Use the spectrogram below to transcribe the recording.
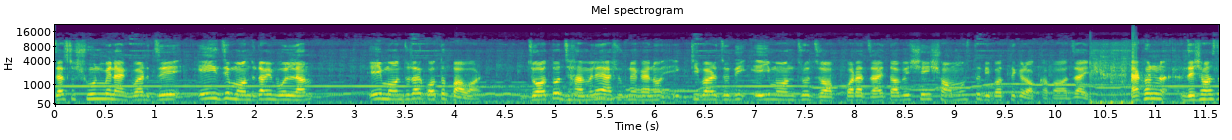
জাস্ট শুনবেন একবার যে এই যে মন্ত্রটা আমি বললাম, এই মন্ত্রটার কত পাওয়ার যত ঝামেলায় আসুক না কেন, একটিবার যদি এই মন্ত্র জপ করা যায়, তবে সেই সমস্ত বিপদ থেকে রক্ষা পাওয়া যায়। এখন যে সমস্ত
